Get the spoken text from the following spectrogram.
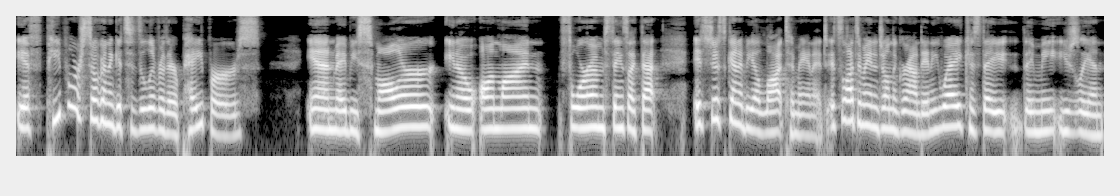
if people are still going to get to deliver their papers in maybe smaller, you know, online forums, things like that, it's just going to be a lot to manage. It's a lot to manage on the ground anyway because they they meet usually in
